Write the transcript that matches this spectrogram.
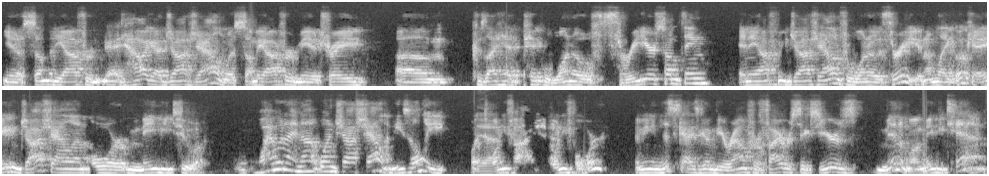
you know, somebody offered how I got Josh Allen was somebody offered me a trade because I had pick 103 or something, and they offered me Josh Allen for 103, and I'm like, okay, Josh Allen or maybe Tua. Why would I not want Josh Allen? He's only what Yeah. 25, 24. I mean, this guy's going to be around for five or six years minimum, maybe 10.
